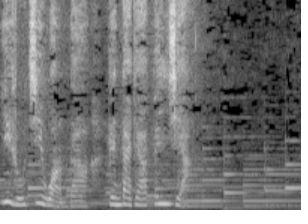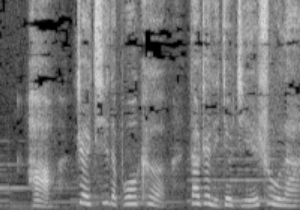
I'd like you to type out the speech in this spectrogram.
一如既往的跟大家分享。好，这期的播客到这里就结束了，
